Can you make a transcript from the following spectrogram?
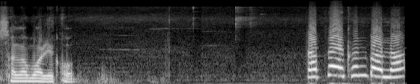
সালামু আলাইকুম। তারপর এখন বলো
